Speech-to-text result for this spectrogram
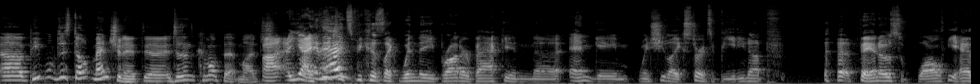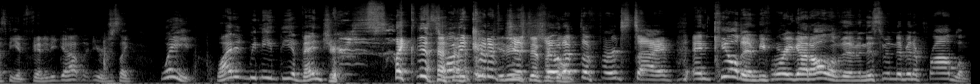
uh, people just don't mention it. Uh, it doesn't come up that much. Uh, yeah, I It think had- it's because like when they brought her back in uh, Endgame, when she like starts beating up Thanos while he has the Infinity Gauntlet, you're just like, wait, why did we need the Avengers? like this woman could have just showed up the first time and killed him before he got all of them, and this wouldn't have been a problem.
